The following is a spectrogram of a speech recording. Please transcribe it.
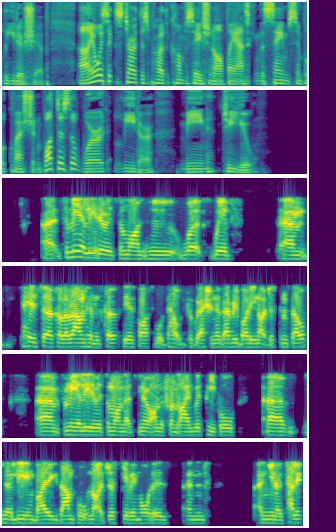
leadership. I always like to start this part of the conversation off by asking the same simple question What does the word leader mean to you? Uh, to me, a leader is someone who works with um, his circle around him as closely as possible to help the progression of everybody, not just themselves. Um, for me, a leader is someone that's you know on the front line with people, um, you know, leading by example, not just giving orders and and you know telling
